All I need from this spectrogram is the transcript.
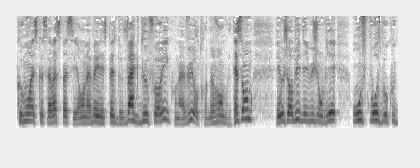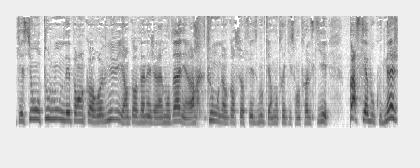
comment est-ce que ça va se passer. On avait une espèce de vague d'euphorie qu'on a vue entre novembre et décembre et aujourd'hui, début janvier, on se pose beaucoup de questions. Tout le monde n'est pas encore revenu. Il y a encore de la neige à la montagne. Alors tout le monde est encore sur Facebook et a montré qu'ils sont en train de skier parce qu'il y a beaucoup de neige.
